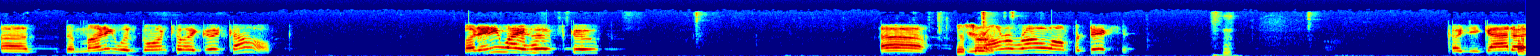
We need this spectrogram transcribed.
uh, the money was going to a good cause. But anyway, Hoop Scoop, uh, yes, you're sir. on a roll on predictions. Because you got uh,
